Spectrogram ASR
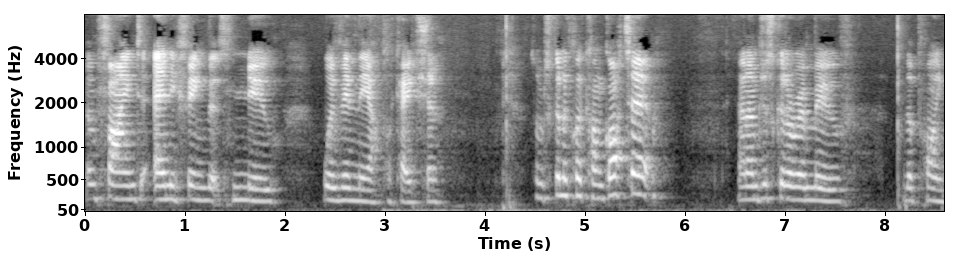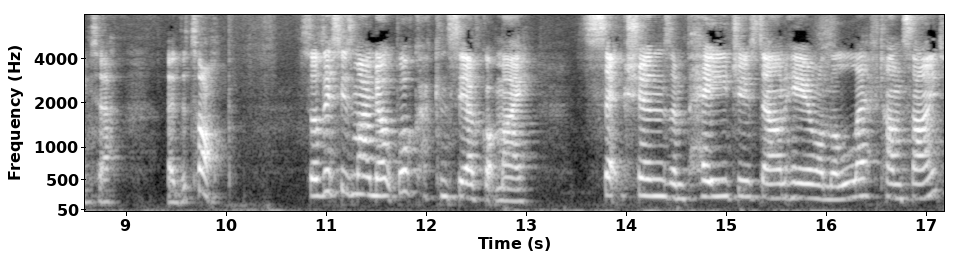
and find anything that's new within the application. So I'm just going to click on got it and I'm just going to remove the pointer at the top. So this is my notebook. I can see I've got my sections and pages down here on the left hand side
